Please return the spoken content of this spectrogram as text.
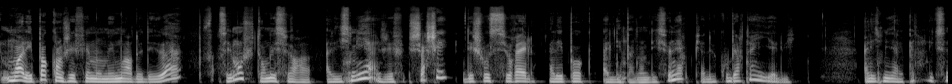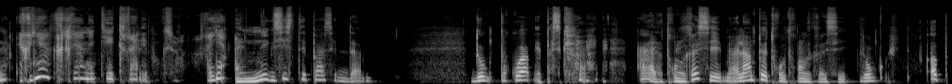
moi, à l'époque, quand j'ai fait mon mémoire de DEA, forcément, je suis tombé sur Alice Mia. J'ai cherché des choses sur elle à l'époque. Elle n'est pas dans le dictionnaire. Pierre de Coubertin, il y a lui. Alice Mia n'est pas dans le dictionnaire. rien, rien n'était écrit à l'époque sur elle. Rien. Elle n'existait pas, cette dame. Donc pourquoi? Mais Parce qu'elle ah, a transgressé, mais elle a un peu trop transgressé. Donc, hop,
